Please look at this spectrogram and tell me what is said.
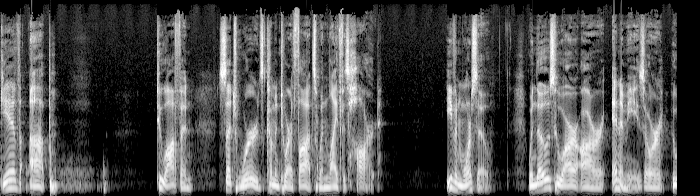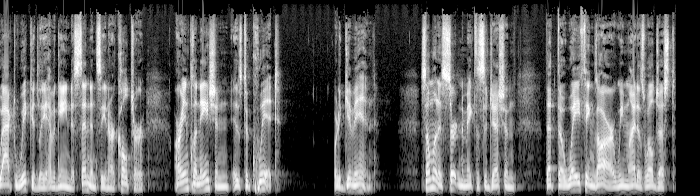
give up. Too often, such words come into our thoughts when life is hard. Even more so, when those who are our enemies or who act wickedly have gained ascendancy in our culture, our inclination is to quit or to give in. Someone is certain to make the suggestion that the way things are, we might as well just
